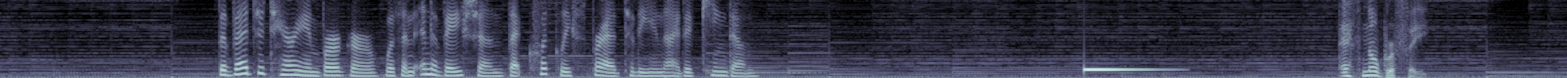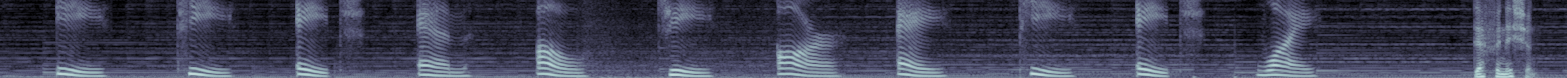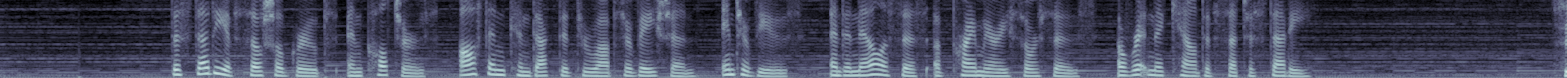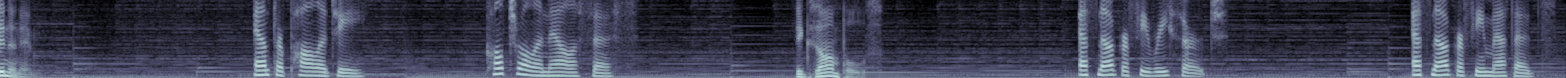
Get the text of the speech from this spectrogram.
The vegetarian burger was an innovation that quickly spread to the United Kingdom. Ethnography. E T H N O G R A P H Y. Definition The study of social groups and cultures, often conducted through observation, interviews, and analysis of primary sources, a written account of such a study. Synonym. Anthropology. Cultural analysis. Examples. Ethnography research. Ethnography methods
